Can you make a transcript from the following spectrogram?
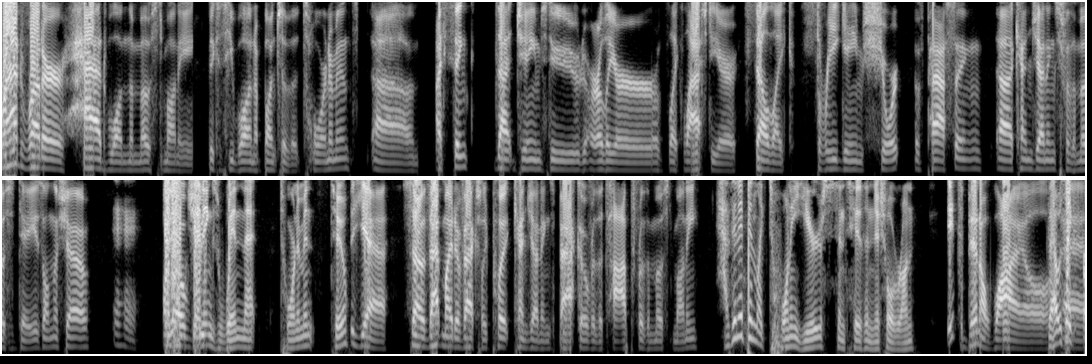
Brad Rutter had won the most money because he won a bunch of the tournaments. Um, I think that James dude earlier, like last year, fell like three games short of passing uh, Ken Jennings for the most days on the show. hmm Although Did Jennings win that tournament too? Yeah, so that might have actually put Ken Jennings back over the top for the most money. Hasn't it been like 20 years since his initial run? It's been a while. That was like and-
